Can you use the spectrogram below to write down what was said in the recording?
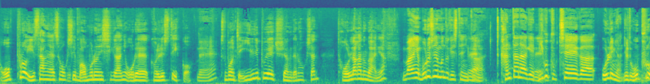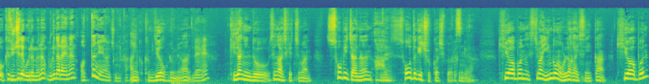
5% 이상에서 혹시 높아. 머무르는 시간이 오래 걸릴 수도 있고 네. 두 번째 일부의 주장대로 혹시 더 올라가는 거 아니야? 만약에 모르시는 분도 계실 테니까 네. 간단하게 네. 미국 국채가 올리면 예를 들어 5% 계속 유지되고 이러면은 우리나라에는 어떤 영향을 줍니까? 아니 그 금리가 오르면 네. 기자님도 생각하시겠지만 소비자는 아 네. 소득이 줄 것이고요. 그렇습니다. 금리가. 기업은 하지만 임금은 올라가 있으니까 기업은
